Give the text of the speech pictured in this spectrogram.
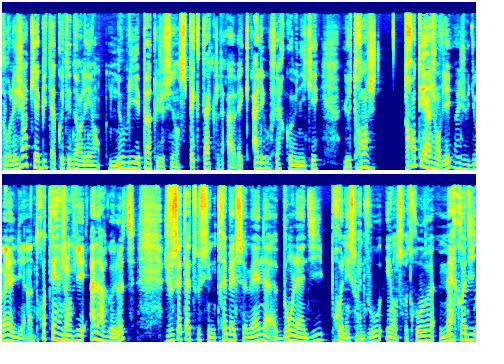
Pour les gens qui habitent à côté d'Orléans, n'oubliez pas que je suis en spectacle avec Allez vous faire communiquer le 31 janvier, j'ai eu du mal à le dire, 31 hein, janvier à l'Argonaute. Je vous souhaite à tous une très belle semaine, bon lundi, prenez soin de vous et on se retrouve mercredi.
